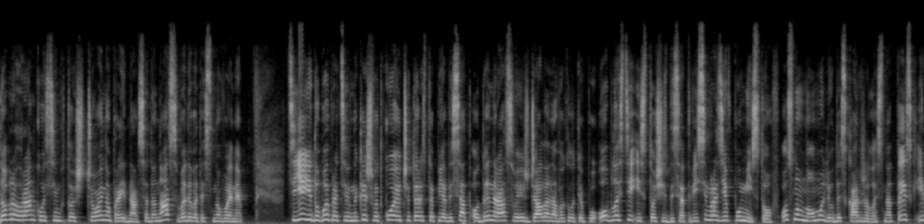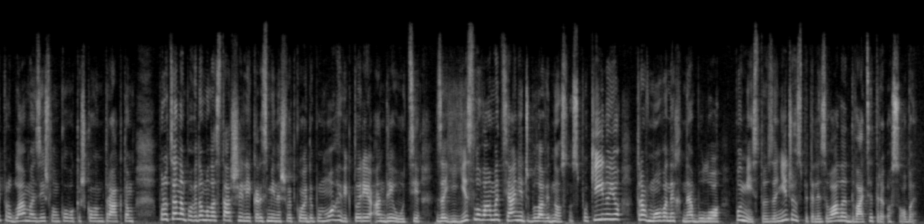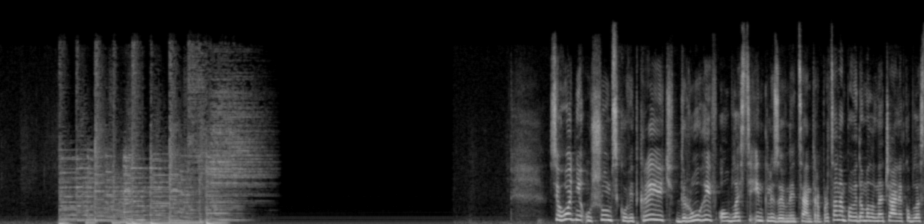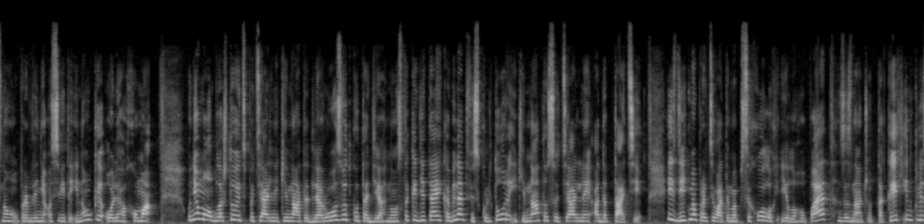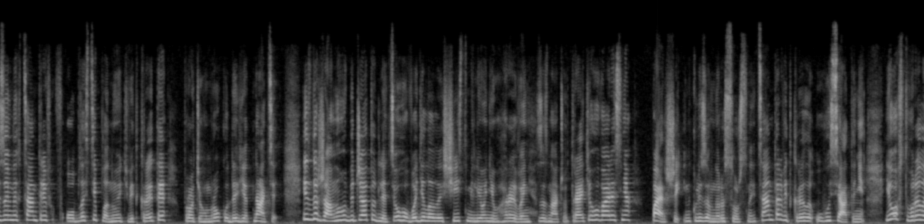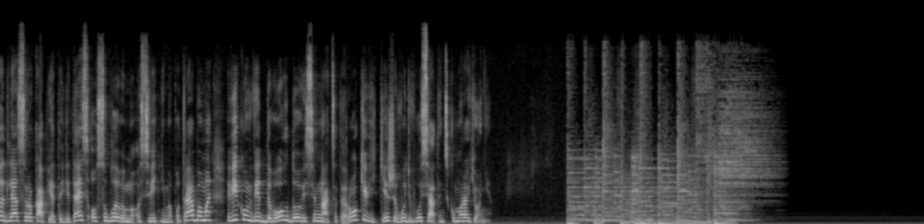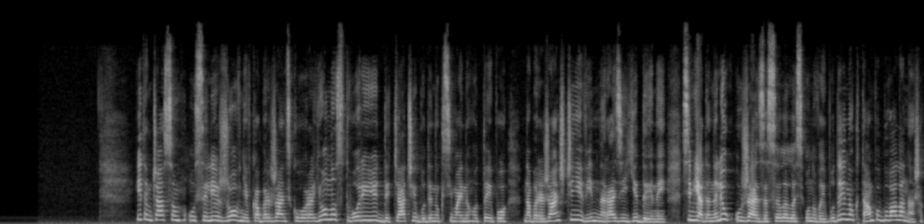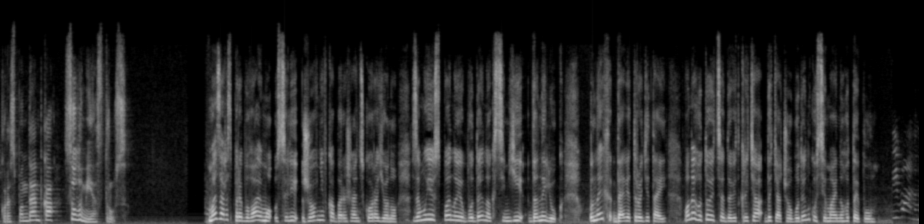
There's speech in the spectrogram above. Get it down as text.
Доброго ранку усім, хто щойно приєднався до нас. Ви дивитесь новини. Цієї доби працівники швидкої 451 раз виїжджали на виклики по області і 168 разів по місту. В основному люди скаржились на тиск і проблеми зі шлунково-кишковим трактом. Про це нам повідомила старший лікар зміни швидкої допомоги Вікторія Андріуці. За її словами, ця ніч була відносно спокійною, травмованих не було. По місту за ніч госпіталізували 23 особи. Сьогодні у Шумську відкриють другий в області інклюзивний центр. Про це нам повідомила начальник обласного управління освіти і науки Ольга Хома. У ньому облаштують спеціальні кімнати для розвитку та діагностики дітей, кабінет фізкультури і кімнату соціальної адаптації. Із дітьми працюватиме психолог і логопед. Зазначу, таких інклюзивних центрів в області планують відкрити протягом року 19. Із державного бюджету для цього виділили 6 мільйонів гривень. Зазначу, 3 вересня Перший інклюзивно-ресурсний центр відкрили у Гусятині. Його створили для 45 дітей з особливими освітніми потребами віком від 2 до 18 років, які живуть в Гусятинському районі. І тим часом у селі Жовнівка Бережанського району створюють дитячий будинок сімейного типу. На Бережанщині він наразі єдиний. Сім'я Данилюк уже заселилась у новий будинок. Там побувала наша кореспондентка Соломія Струс. Ми зараз перебуваємо у селі Жовнівка Бережанського району. За моєю спиною будинок сім'ї Данилюк. У них дев'ятеро дітей. Вони готуються до відкриття дитячого будинку сімейного типу.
